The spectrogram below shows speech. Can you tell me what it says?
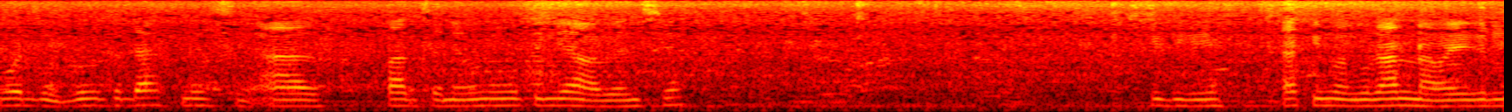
বর্দি গরুতে ডাক নিয়েছে আর পাঁচজনের অনুমতি নেওয়া হবে। এদিকে কাকিমাগু রান্না হয়ে গেল।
